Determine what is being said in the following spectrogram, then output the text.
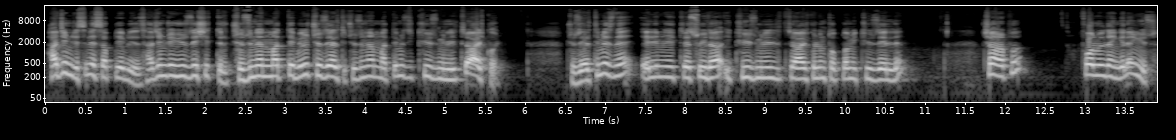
Hacimcesini hesaplayabiliriz. Hacimce yüzde eşittir. Çözünen madde bölü çözelti. Çözünen maddemiz 200 mililitre alkol. Çözeltimiz ne? 50 mililitre suyla 200 mililitre alkolün toplamı 250. Çarpı formülden gelen 100.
